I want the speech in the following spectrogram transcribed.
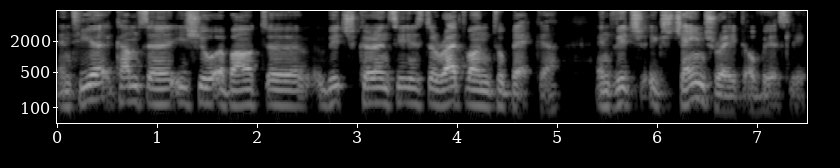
And here comes an issue about uh, which currency is the right one to back yeah? and which exchange rate, obviously.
